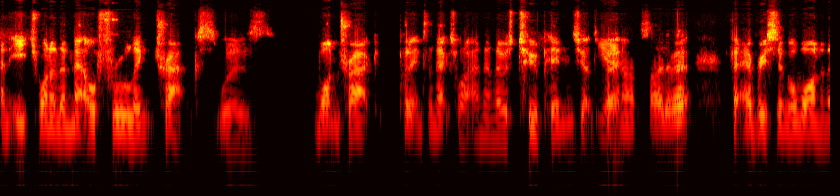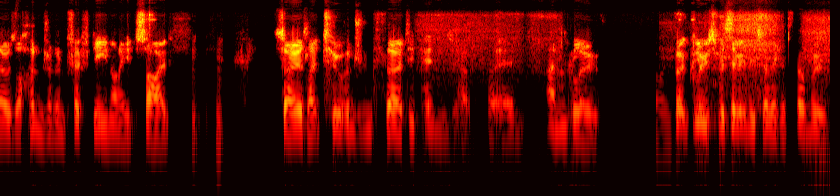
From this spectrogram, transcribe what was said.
and each one of the metal through link tracks was one track. Put it into the next one, and then there was two pins you had to Yeah. put in on the side of it for every single one, and there was 115 on each side. so it was like 230 pins you had to put in and glue, but glue specifically so they could still move.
